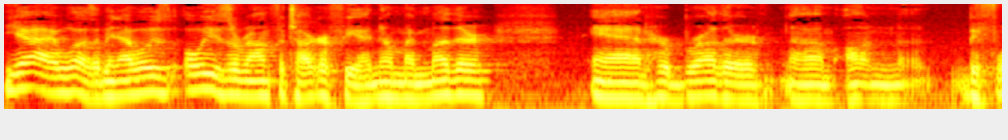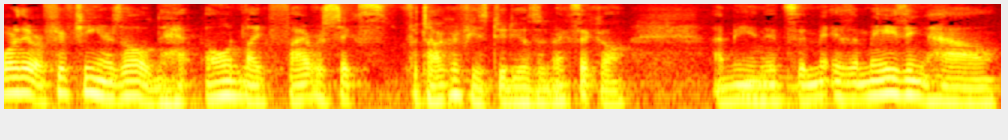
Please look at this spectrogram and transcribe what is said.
Yeah, it was. I mean, I was always around photography. I know my mother and her brother um, on before they were 15 years old had owned like five or six photography studios in Mexico. I mean, mm-hmm. it's it's amazing how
